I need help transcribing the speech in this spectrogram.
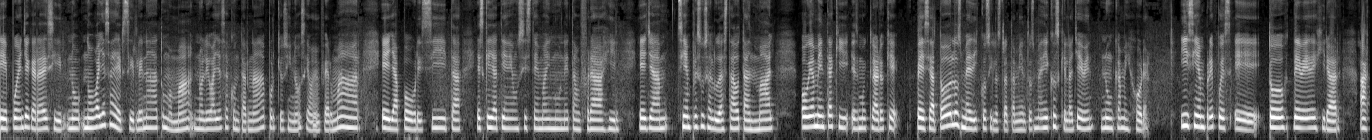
eh, pueden llegar a decir, no, no vayas a decirle nada a tu mamá, no le vayas a contar nada porque si no se va a enfermar, ella pobrecita, es que ella tiene un sistema inmune tan frágil, ella siempre su salud ha estado tan mal. Obviamente aquí es muy claro que pese a todos los médicos y los tratamientos médicos que la lleven, nunca mejora. Y siempre pues eh, todo debe de girar a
